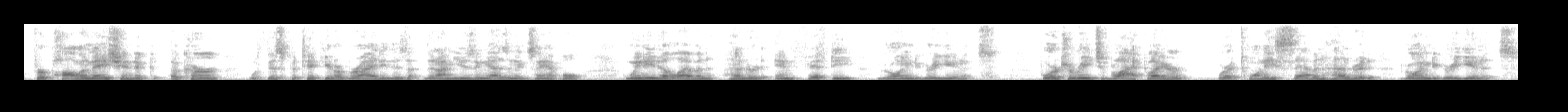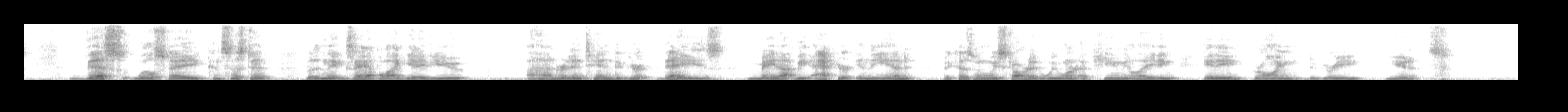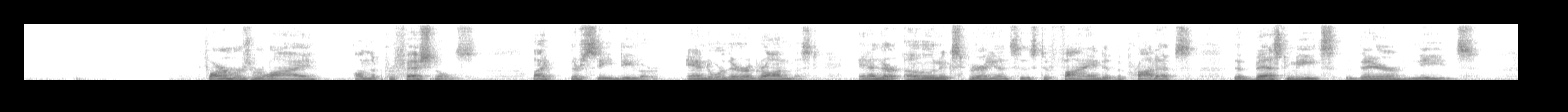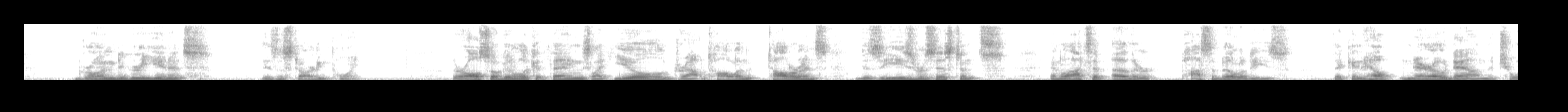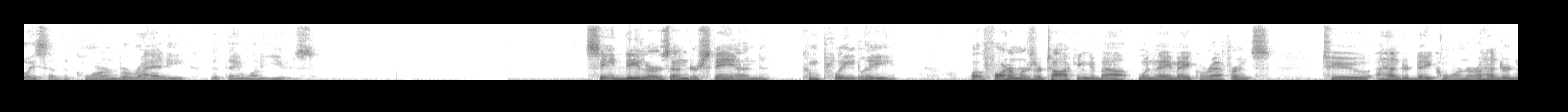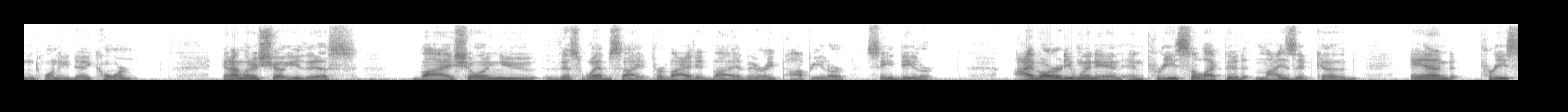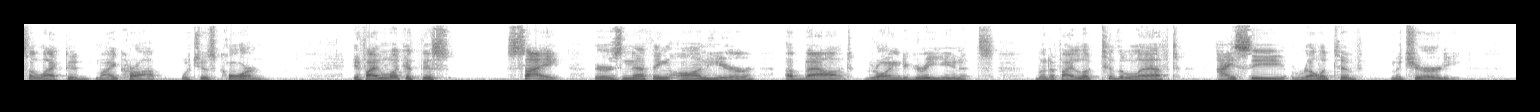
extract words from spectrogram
For pollination to occur with this particular variety that I'm using as an example, we need 1150 growing degree units. For it to reach black layer, we're at 2700 growing degree units. This will stay consistent, but in the example I gave you, 110 days may not be accurate in the end because when we started, we weren't accumulating any growing degree units. Farmers rely on the professionals like their seed dealer and or their agronomist and their own experiences to find the products that best meets their needs. Growing degree units is a starting point. They're also going to look at things like yield, drought tolerance, disease resistance, and lots of other possibilities that can help narrow down the choice of the corn variety that they want to use. Seed dealers understand completely what farmers are talking about when they make reference to 100 day corn or 120 day corn. And I'm going to show you this by showing you this website provided by a very popular seed dealer. I've already went in and pre-selected my zip code and pre-selected my crop, which is corn. If I look at this site, there's nothing on here about growing degree units. But if I look to the left, I see relative maturity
